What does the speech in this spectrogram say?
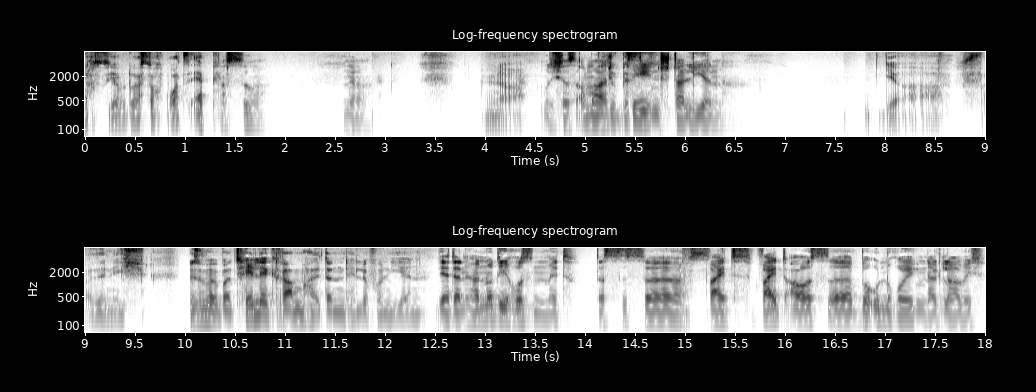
Ach so, aber du hast doch WhatsApp. Ach so. Ja. Ja. Muss ich das auch mal deinstallieren? Ja, weiß ich nicht. Müssen wir über Telegram halt dann telefonieren. Ja, dann hören nur die Russen mit. Das ist äh, weit, weitaus äh, beunruhigender, glaube ich.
